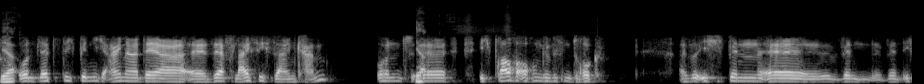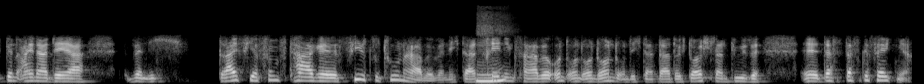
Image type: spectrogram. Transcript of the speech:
Ja. Und letztlich bin ich einer, der äh, sehr fleißig sein kann. Und ja. äh, ich brauche auch einen gewissen Druck. Also ich bin, äh, wenn, wenn ich bin einer, der, wenn ich drei, vier, fünf Tage viel zu tun habe, wenn ich da mhm. Trainings habe und, und, und, und, und ich dann da durch Deutschland düse, äh, das, das gefällt mir.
